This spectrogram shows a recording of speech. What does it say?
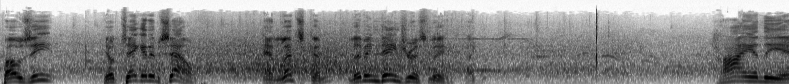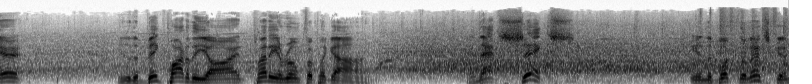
Posey, he'll take it himself. And Lincecum living dangerously. High in the air into the big part of the yard. Plenty of room for Pagan. And that's six in the book for Lincecum.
